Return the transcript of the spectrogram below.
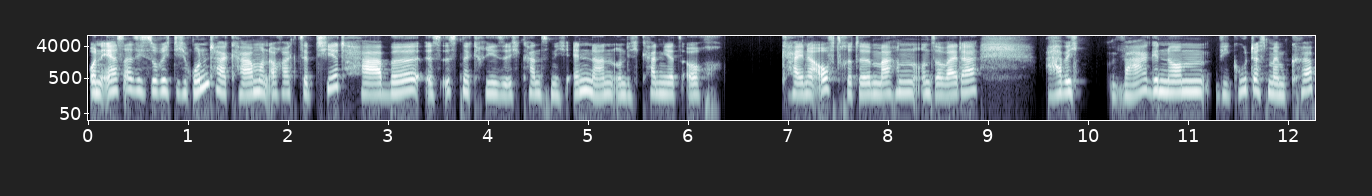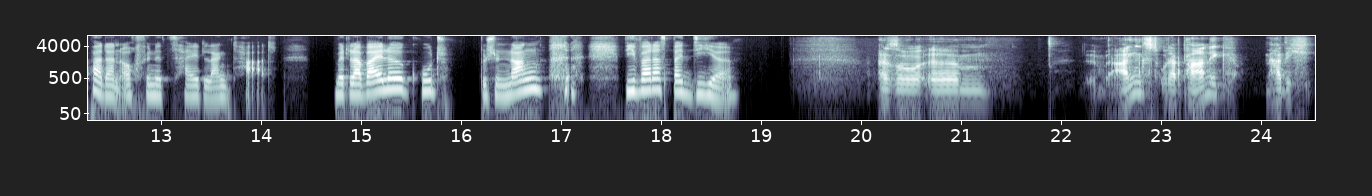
Und erst als ich so richtig runterkam und auch akzeptiert habe, es ist eine Krise, ich kann es nicht ändern und ich kann jetzt auch keine Auftritte machen und so weiter, habe ich wahrgenommen, wie gut das meinem Körper dann auch für eine Zeit lang tat. Mittlerweile gut, bisschen lang. Wie war das bei dir? Also ähm, Angst oder Panik hatte ich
